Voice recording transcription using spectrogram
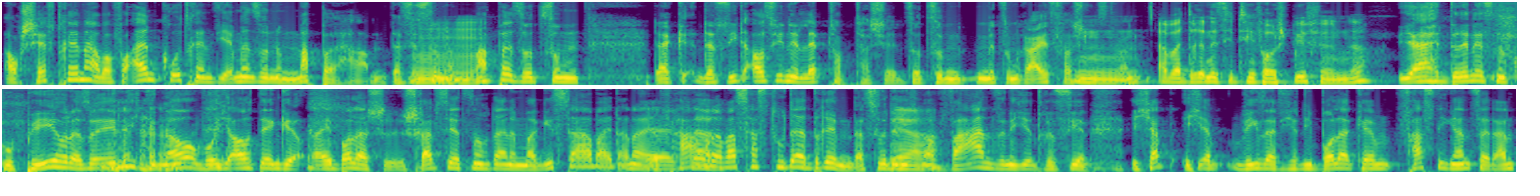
auch Cheftrainer, aber vor allem Co-Trainer, die immer so eine Mappe haben. Das ist so eine mhm. Mappe so zum, das sieht aus wie eine Laptop-Tasche, so zum, mit so einem Reißverschluss mm, dran. Aber drin ist die TV-Spielfilm, ne? Ja, drin ist eine Coupé oder so ähnlich, genau, wo ich auch denke, ey Boller, schreibst du jetzt noch deine Magisterarbeit an der ja, FH klar. oder was hast du da drin? Das würde ja. mich mal wahnsinnig interessieren. Ich habe, ich hab, wie gesagt, ich hatte die Bollercam fast die ganze Zeit an.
